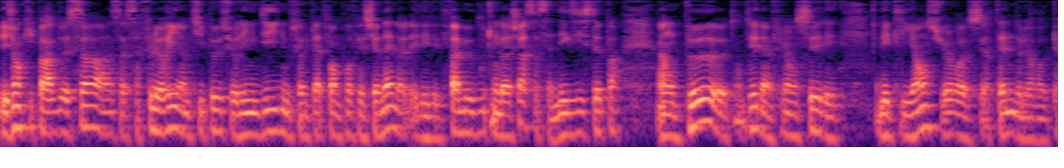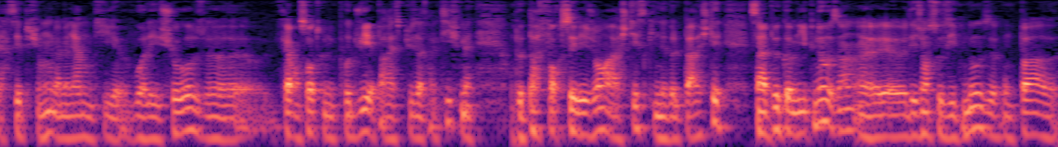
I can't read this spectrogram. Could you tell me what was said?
gens qui parlent de ça, ça, fleurit un petit peu sur LinkedIn ou sur les plateformes professionnelles. Les, fameux boutons d'achat, ça, ça n'existe pas. On peut tenter d'influencer les clients sur euh, certaines de leurs perceptions, la manière dont ils euh, voient les choses, euh, faire en sorte que nos produits apparaissent plus attractifs, mais on ne peut pas forcer les gens à acheter ce qu'ils ne veulent pas acheter. C'est un peu comme l'hypnose. Hein. Des gens sous hypnose vont pas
